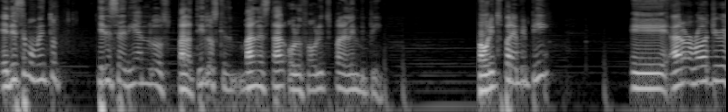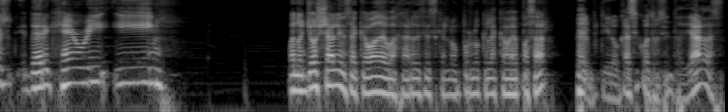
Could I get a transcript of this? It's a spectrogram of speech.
En este momento, ¿quiénes serían los para ti los que van a estar o los favoritos para el MVP? Favoritos para MVP, eh, Aaron Rodgers, Derek Henry y bueno, Josh Allen se acaba de bajar de ese escalón por lo que le acaba de pasar. Pero tiró casi 400 yardas.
